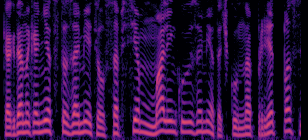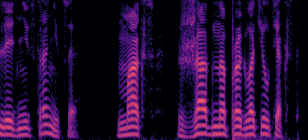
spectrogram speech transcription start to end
когда наконец-то заметил совсем маленькую заметочку на предпоследней странице. Макс жадно проглотил текст.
